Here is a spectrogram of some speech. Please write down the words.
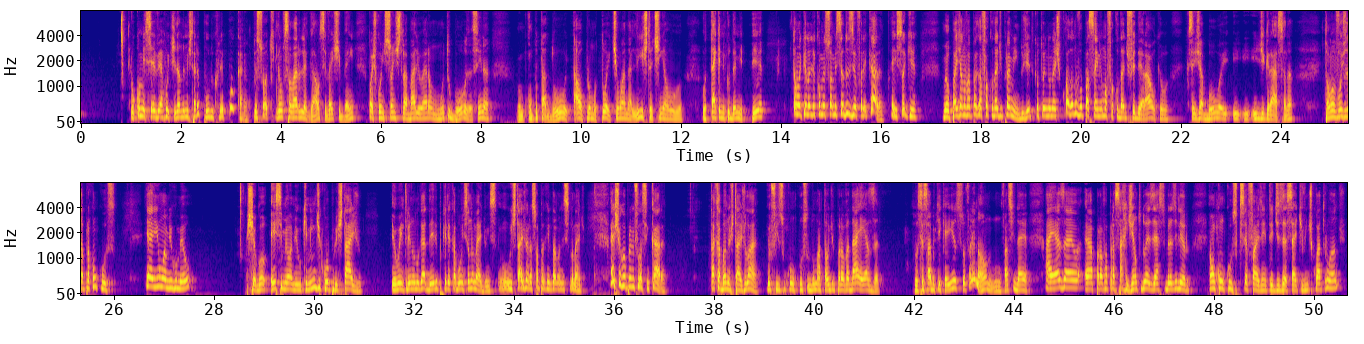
eu comecei a ver a rotina do Ministério Público. Falei, pô, cara, pessoal aqui ganha um salário legal, se veste bem. Pô, as condições de trabalho eram muito boas, assim, né? Um computador e tal, promotor, e tinha um analista, tinha o, o técnico do MP. Então aquilo ali começou a me seduzir. Eu falei, cara, é isso aqui. Meu pai já não vai pagar faculdade pra mim. Do jeito que eu tô indo na escola, eu não vou passar em nenhuma faculdade federal que, eu, que seja boa e, e- e de graça, né? Então eu vou estudar pra concurso. E aí um amigo meu chegou, esse meu amigo que me indicou pro estágio, eu entrei no lugar dele porque ele acabou o ensino médio. O O estágio era só pra quem tava no ensino médio. Aí chegou pra mim e falou assim, cara, tá acabando o estágio lá? Eu fiz um concurso de uma tal de prova da ESA. Você sabe o que, que é isso? Eu falei, não, não faço ideia. A ESA é, é a prova para sargento do Exército Brasileiro. É um concurso que você faz entre 17 e 24 anos,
